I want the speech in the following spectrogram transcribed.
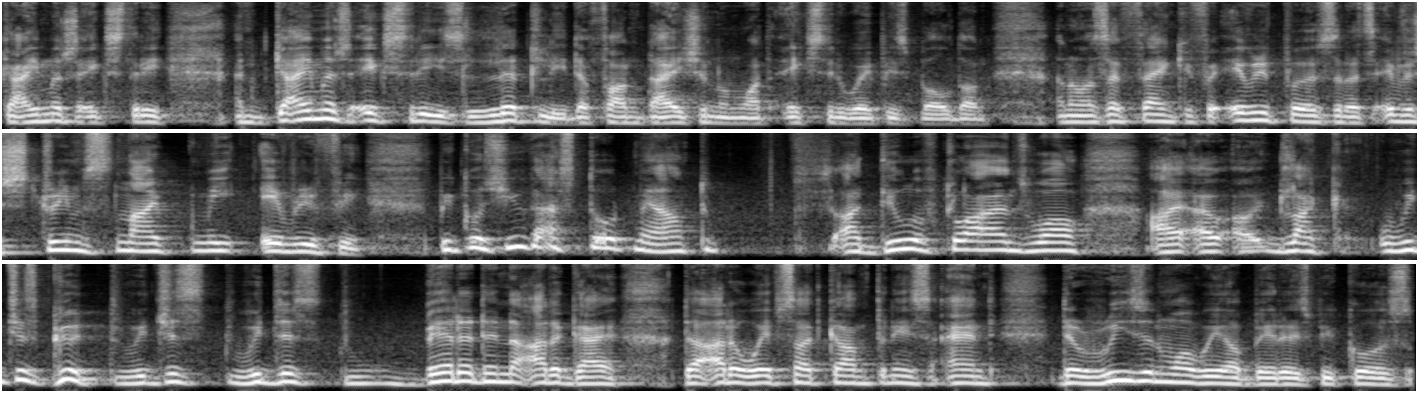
Gamers X3 and Gamers X3 is literally the foundation on what X3 Web is built on. And I want to say thank you for every person that's ever stream sniped me, everything, because you guys taught me how to I deal with clients well. I, I, I, like we just good. We just we just better than the other guy, the other website companies. And the reason why we are better is because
